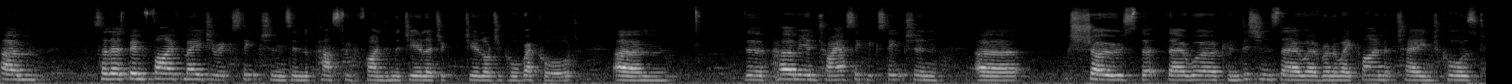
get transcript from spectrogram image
Um, so there's been five major extinctions in the past we can find in the geologic, geological record. Um, the Permian Triassic extinction uh, shows that there were conditions there where runaway climate change caused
